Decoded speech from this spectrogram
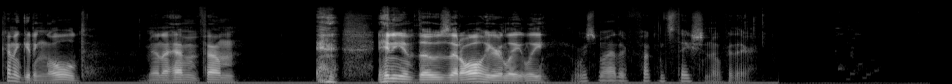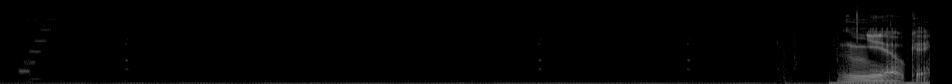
kind of getting old. Man, I haven't found any of those at all here lately. Where's my other fucking station over there? Mm, yeah, okay.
